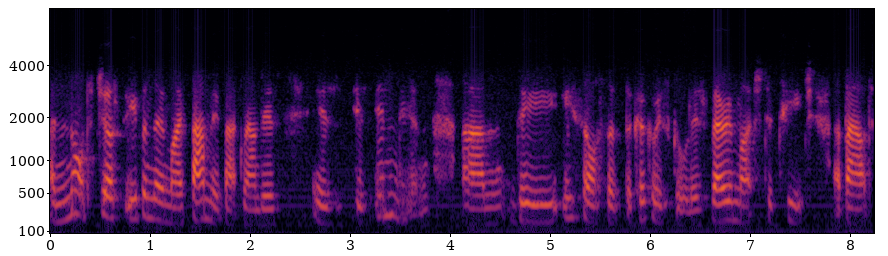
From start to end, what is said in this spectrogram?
and not just, even though my family background is is, is Indian, um, the ethos of the cookery school is very much to teach about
